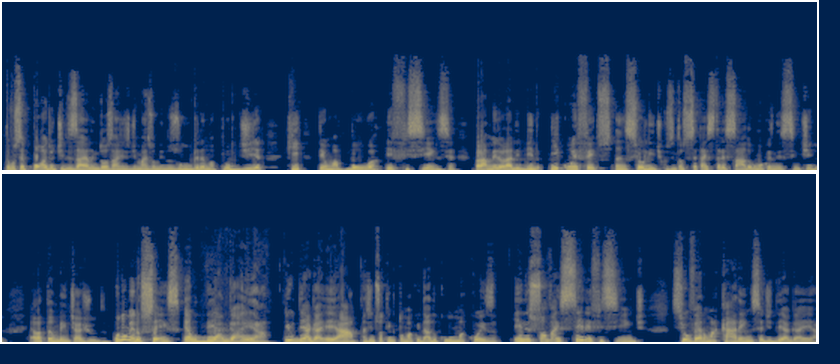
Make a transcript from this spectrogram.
Então você pode utilizar ela em dosagens de mais ou menos um grama por dia, que tem uma boa eficiência para melhorar a libido e com efeitos ansiolíticos. Então, se você está estressado, alguma coisa nesse sentido, ela também te ajuda. O número 6 é o DHEA. E o DHEA, a gente só tem que tomar cuidado com uma coisa. Ele só vai ser eficiente se houver uma carência de DHEA.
